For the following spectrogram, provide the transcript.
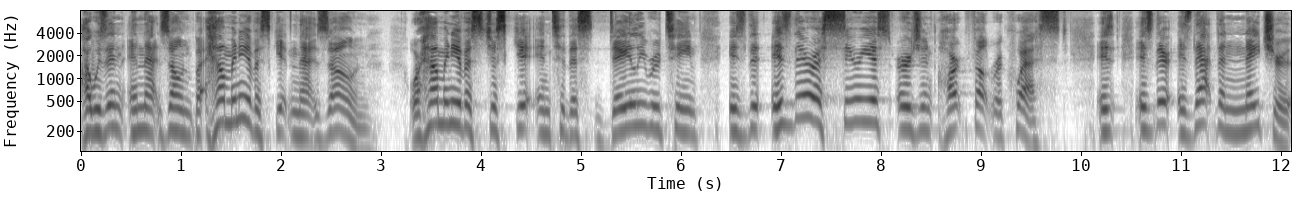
I was in, in that zone. But how many of us get in that zone? Or how many of us just get into this daily routine? Is, the, is there a serious, urgent, heartfelt request? Is, is, there, is that the nature,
